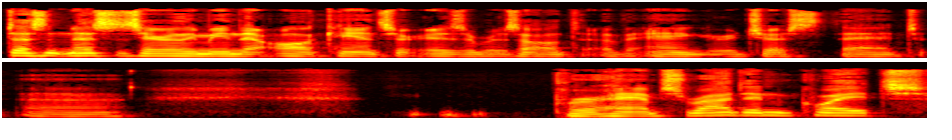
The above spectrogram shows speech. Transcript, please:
doesn't necessarily mean that all cancer is a result of anger, just that uh, perhaps Ra didn't quite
